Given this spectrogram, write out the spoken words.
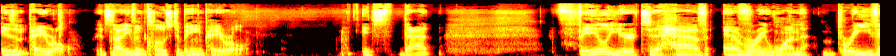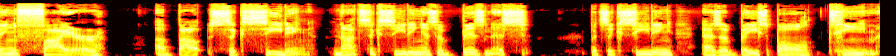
isn't payroll. It's not even close to being payroll. It's that failure to have everyone breathing fire about succeeding, not succeeding as a business, but succeeding as a baseball team,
